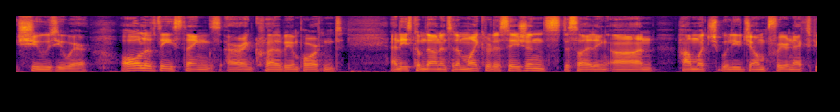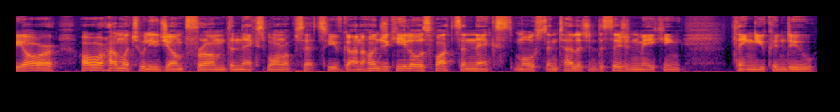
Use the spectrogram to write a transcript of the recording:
shoes you wear. All of these things are incredibly important. And these come down into the micro decisions, deciding on how much will you jump for your next PR or how much will you jump from the next warm up set. So you've got 100 kilos, what's the next most intelligent decision making thing you can do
